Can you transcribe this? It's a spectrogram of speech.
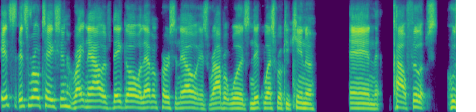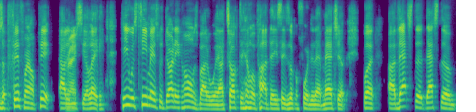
It's it's rotation right now. If they go eleven personnel, it's Robert Woods, Nick Westbrook-Ikhine, and Kyle Phillips who's a fifth round pick out of right. UCLA. He was teammates with Darnay Holmes, by the way. I talked to him about that. He says he's looking forward to that matchup. But uh, that's the that's the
